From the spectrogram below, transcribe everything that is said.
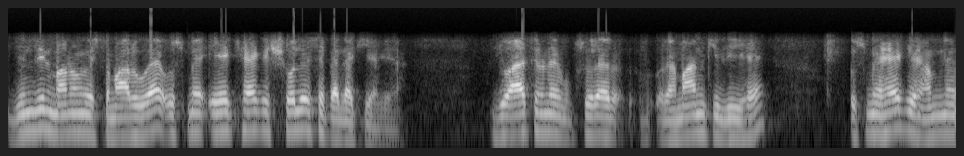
जिन जिन मानों में इस्तेमाल हुआ है उसमें एक है कि शोले से पैदा किया गया जो आयत उन्होंने सूरह रहमान की दी है उसमें है कि हमने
